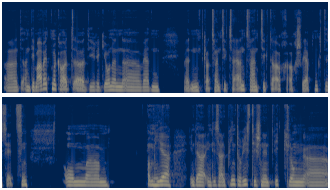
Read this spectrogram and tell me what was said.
An dem arbeiten wir gerade. Die Regionen werden werden gerade 2022 da auch, auch Schwerpunkte setzen, um, ähm, um hier in der in dieser alpin-touristischen Entwicklung äh,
